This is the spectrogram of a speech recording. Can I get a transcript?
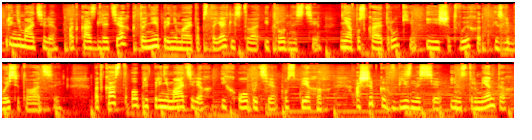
Неприниматели – подкаст для тех, кто не принимает обстоятельства и трудности, не опускает руки и ищет выход из любой ситуации. Подкаст о предпринимателях, их опыте, успехах, ошибках в бизнесе и инструментах,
